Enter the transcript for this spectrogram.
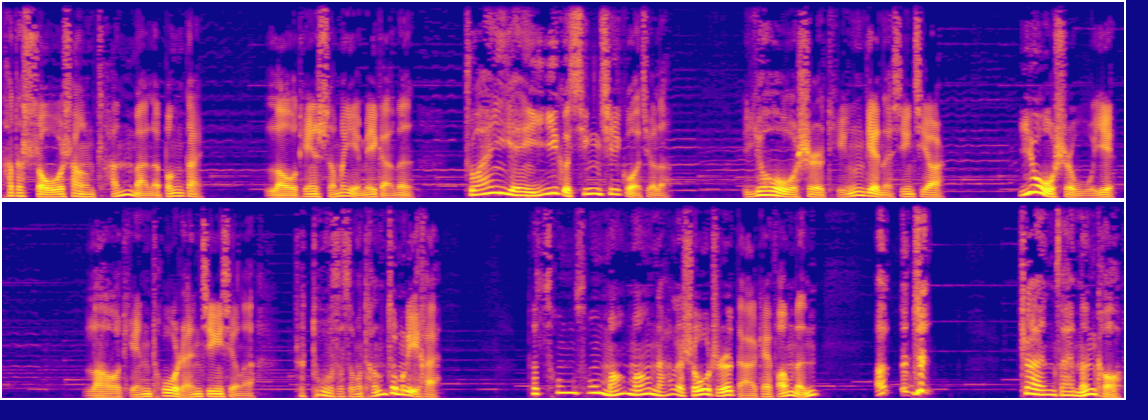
她的手上缠满了绷带。老田什么也没敢问，转眼一个星期过去了，又是停电的星期二，又是午夜，老田突然惊醒了，这肚子怎么疼这么厉害？他匆匆忙忙拿了手指打开房门，啊，这站在门口，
